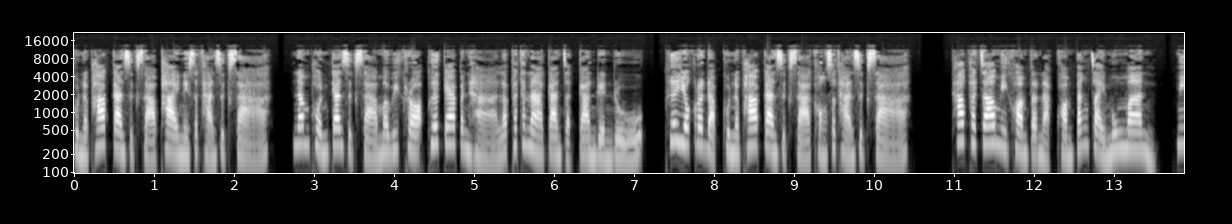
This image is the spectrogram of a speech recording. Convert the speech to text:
คุณภาพการศึกษาภายในสถานศึกษานำผลการศึกษามาวิเคราะห์เพื่อแก้ปัญหาและพัฒนาการจัดการเรียนรู้ เพื่อยกระดับคุณภาพการศึกษาของสถานศึกษา ข้าพเจ้ามีความตระหนักความตั้งใจมุ่งมั่น มี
